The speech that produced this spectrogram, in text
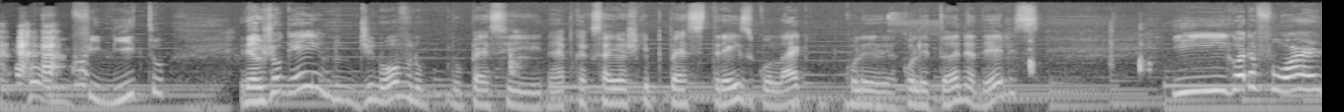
infinito. E eu joguei de novo no, no, PS, na época que saiu, acho que pro PS3, o collect, coletânea deles. E God of War,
